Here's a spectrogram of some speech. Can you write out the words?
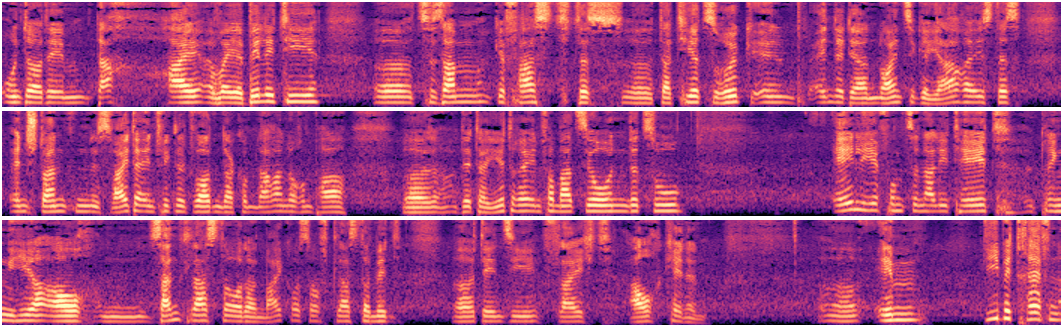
unter dem Dach High Availability äh, zusammengefasst. Das äh, datiert zurück, Ende der 90er Jahre ist das entstanden, ist weiterentwickelt worden. Da kommt nachher noch ein paar äh, detailliertere Informationen dazu. Ähnliche Funktionalität bringen hier auch ein Sun-Cluster oder ein Microsoft-Cluster mit, den Sie vielleicht auch kennen. Die betreffen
